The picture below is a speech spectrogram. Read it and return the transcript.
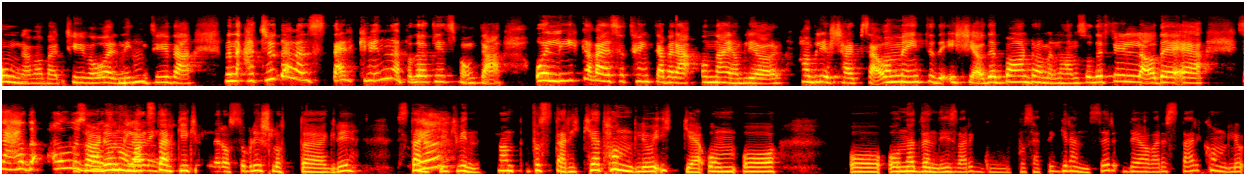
ung, jeg var bare 20 år, Mhm. 1920. Men jeg trodde jeg var en sterk kvinne på det tidspunktet. Og likevel så tenkte jeg bare å nei, han blir, han blir skjerpe seg. Og han mente det ikke. Og det er barndommen hans, og det er fylla, og det er Så jeg hadde alle gode forklaringer. Og så er det jo noe med at sterke kvinner også blir slått, uh, Gry. Sterke kvinner. sant? For sterkhet handler jo ikke om å, å, å nødvendigvis være god på å sette grenser. Det å være sterk handler jo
